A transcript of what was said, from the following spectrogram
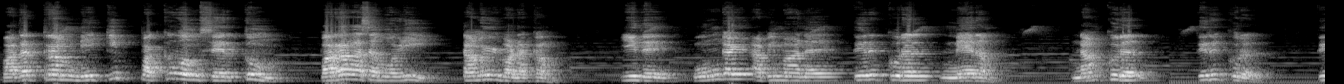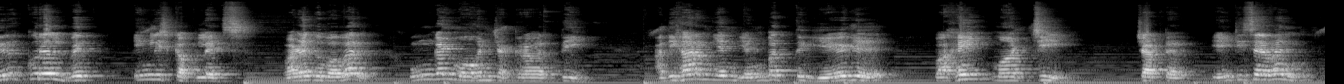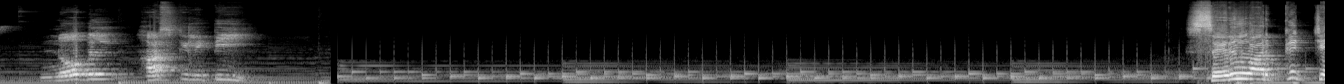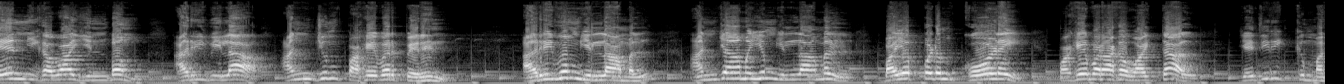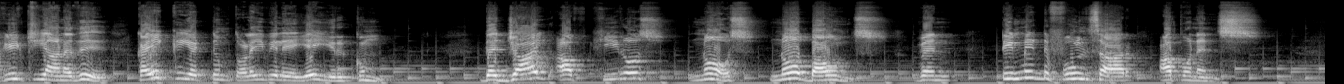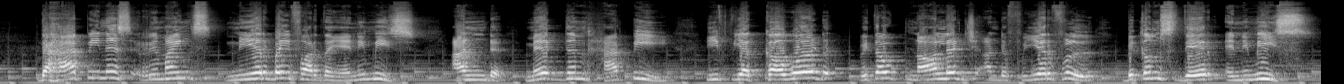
பதற்றம் நீக்கி பக்குவம் சேர்க்கும் பரவச மொழி தமிழ் வணக்கம். இது உங்கள் அபிமான திருக்குறள் நேரம். நம் குரல் Thirukkural. Thirukkural with English couplets. வழங்குபவர் உங்கள் மோகன் சக்கரவர்த்தி. அதிகாரம் எண் எண்பத்து ஏழு பகை மாட்சி. Chapter eighty seven noble hostility செருவார்க்குச் சேன் இன்பம் அறிவிலா அஞ்சும் பகைவர் பெறின். அறிவும் இல்லாமல் அஞ்சாமையும் இல்லாமல் பயப்படும் கோழை பகைவராக வாய்த்தால் எதிரிக்கு மகிழ்ச்சியானது கைக்கு எட்டும் தொலைவிலேயே இருக்கும். The joy of heroes knows no bounds when timid fools are opponents the happiness remains nearby for the enemies and make them happy if a coward without knowledge and fearful becomes their enemies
